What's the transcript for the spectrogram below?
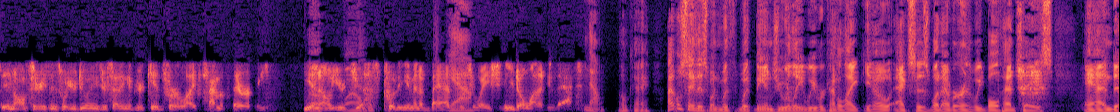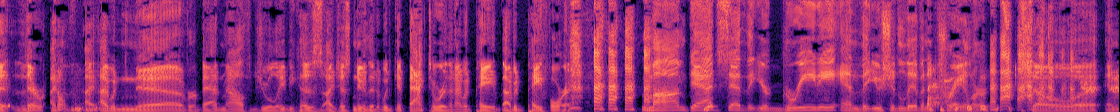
in all seriousness, what you're doing is you're setting up your kids for a lifetime of therapy. You Oh, know, you're wow. just putting him in a bad Yeah. situation. You don't want to do that. No. Okay. I will say this one with with me and Julie, we were kind of like you know exes, whatever, and we both had Chase. And uh, there, I don't, I, I would never badmouth Julie because I just knew that it would get back to her. That I would pay, I would pay for it. Mom, Dad said that you're greedy and that you should live in a trailer. so, uh, and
